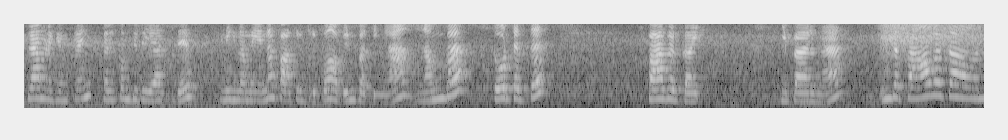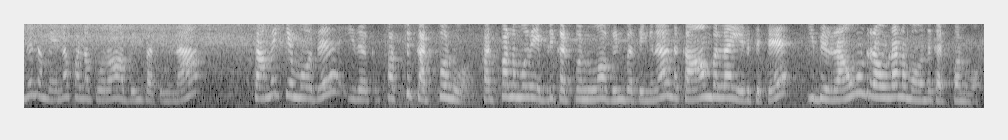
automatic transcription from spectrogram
அஸ்லாம் வலைக்கம் friends welcome to Riyaz desk இன்றைக்கி நம்ம என்ன பார்த்துட்டு இருக்கோம் அப்படின்னு பார்த்தீங்கன்னா நம்ம தோட்டத்து பாகக்காய் நீ பாருங்கள் இந்த பாவக்காய் வந்து நம்ம என்ன பண்ண போகிறோம் அப்படின்னு பார்த்தீங்கன்னா சமைக்கும் போது இதை ஃபஸ்ட்டு கட் பண்ணுவோம். கட் பண்ணும்போது எப்படி கட் பண்ணுவோம் அப்படின்னு பார்த்தீங்கன்னா அந்த காம்பெல்லாம் எடுத்துகிட்டு இப்படி ரவுண்ட் ரவுண்டாக நம்ம வந்து கட் பண்ணுவோம்.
